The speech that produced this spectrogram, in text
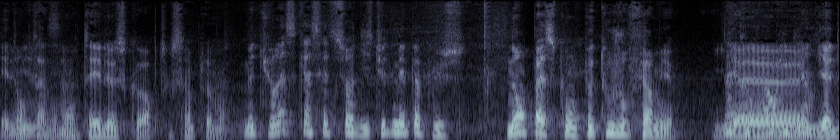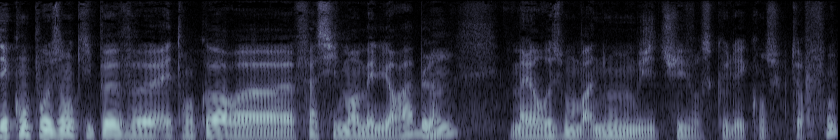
Et donc à augmenter le score, tout simplement. Mais tu restes qu'à 7 sur 10, tu ne mets pas plus Non, parce qu'on peut toujours faire mieux. Il y, a, il y, a, des composants qui peuvent être encore facilement améliorables. Mhm. Malheureusement, bah, nous, on est obligé de suivre ce que les constructeurs font.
